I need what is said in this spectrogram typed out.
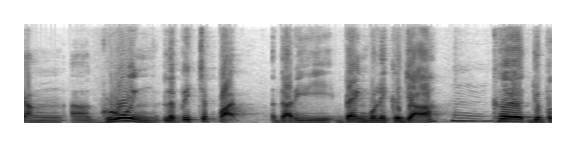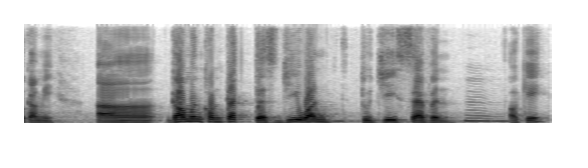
yang uh, growing lebih cepat dari bank boleh kejar hmm. ke jumpa kami. Uh, government contractors G1 to G7. Hmm. Okay.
